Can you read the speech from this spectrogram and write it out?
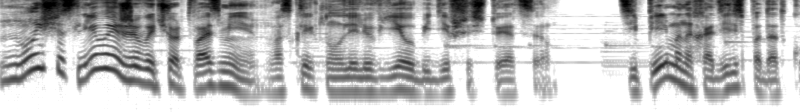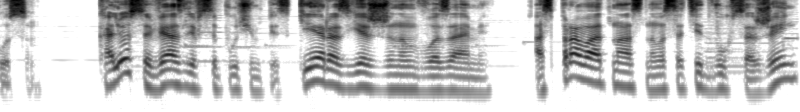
«Ну и счастливые же вы, черт возьми!» — воскликнул Лелювье, убедившись, что я цел. Теперь мы находились под откосом. Колеса вязли в сыпучем песке, разъезженном возами, а справа от нас, на высоте двух сажень,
